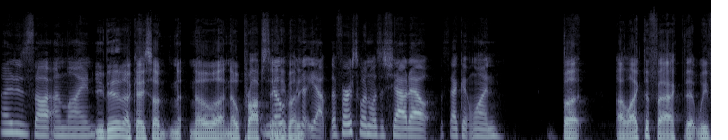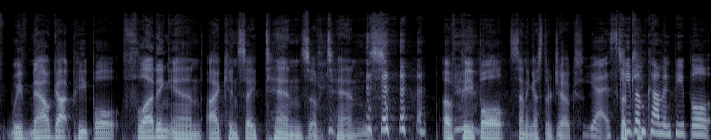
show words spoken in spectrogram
I just saw it online. You did? Okay, so n- no uh, no props to anybody. No, yeah, the first one was a shout out. The second one. But I like the fact that we've we've now got people flooding in. I can say tens of tens of people sending us their jokes. Yes, so keep, keep them coming, people.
